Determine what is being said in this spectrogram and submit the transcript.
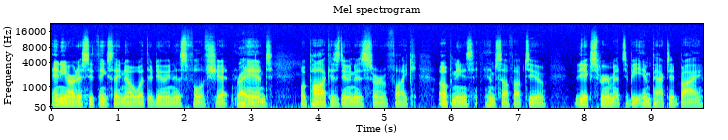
any artist who thinks they know what they're doing is full of shit. Right. And what Pollock is doing is sort of like opening himself up to the experiment to be impacted by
